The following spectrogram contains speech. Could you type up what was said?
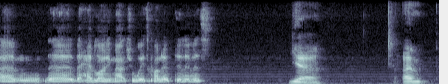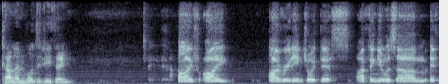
um, the the headlining match always kind of delivers. Yeah. Um, Callan, what did you think? I've I I really enjoyed this. I think it was um if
